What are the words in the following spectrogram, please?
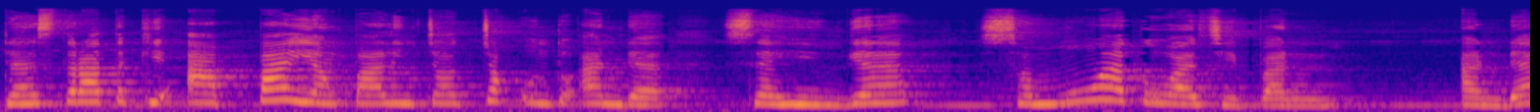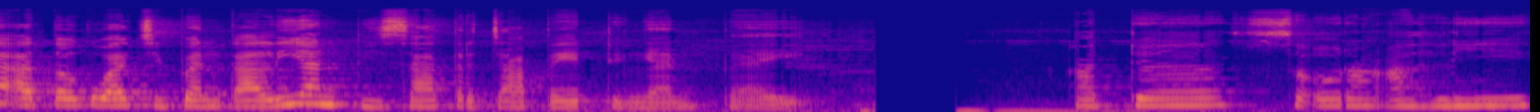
dan strategi apa yang paling cocok untuk Anda sehingga semua kewajiban Anda atau kewajiban kalian bisa tercapai dengan baik. Ada seorang ahli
